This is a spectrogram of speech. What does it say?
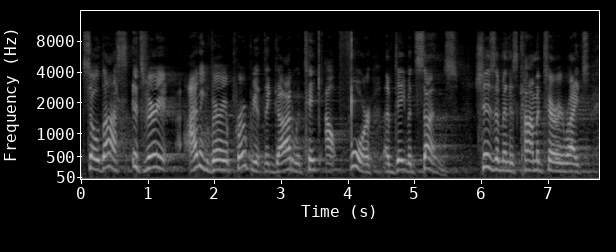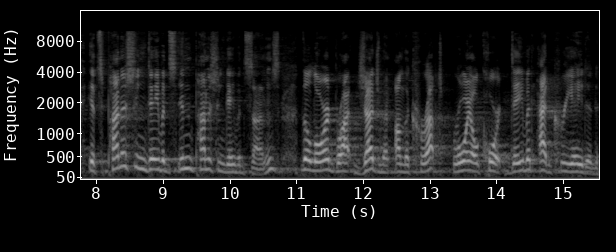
So, thus, it's very, I think, very appropriate that God would take out four of David's sons. Chisholm in his commentary writes, It's punishing David's in punishing David's sons, the Lord brought judgment on the corrupt royal court David had created,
